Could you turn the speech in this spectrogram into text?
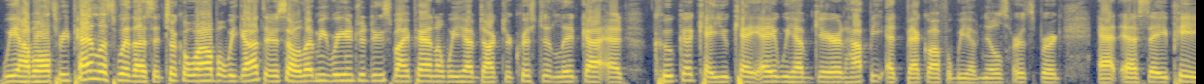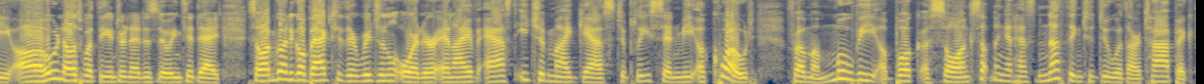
We have all three panelists with us. It took a while, but we got there. So let me reintroduce my panel. We have Dr. Christian Liedtke at KUKA, K-U-K-A. We have Gerd Hoppe at Beckhoff, and we have Nils Herzberg at SAP. Oh, who knows what the internet is doing today? So I'm going to go back to the original order, and I have asked each of my guests to please send me a quote from a movie, a book, a song, something that has nothing to do with our topic.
